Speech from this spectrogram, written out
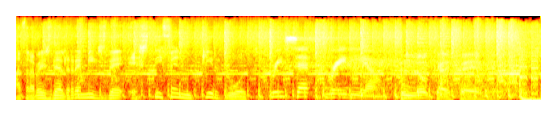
a través del remix de Stephen Kirkwood. Reset Radio. Loca FM.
